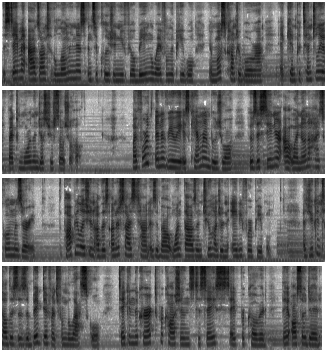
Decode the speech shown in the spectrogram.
The statement adds on to the loneliness and seclusion you feel being away from the people you're most comfortable around and can potentially affect more than just your social health. My fourth interviewee is Cameron Bourgeois, who is a senior at Winona High School in Missouri. The population of this undersized town is about 1,284 people. As you can tell, this is a big difference from the last school. Taking the correct precautions to stay safe for COVID, they also did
